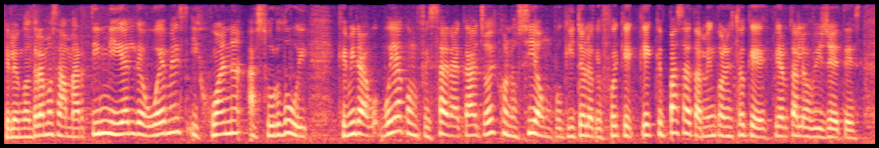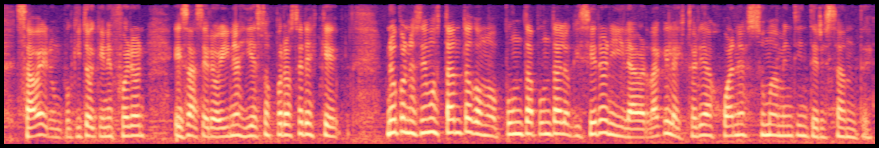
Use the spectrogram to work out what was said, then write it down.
que lo encontramos a Martín Miguel de Güemes y Juana Azurduy. Que mira, voy a confesar acá, yo desconocía un poquito lo que fue, que, que- qué pasa también con esto que despierta los billetes. Saber un poquito quiénes fueron esas heroínas y esos próceres que no conocemos tanto como punta a punta lo que hicieron y la verdad que la historia de Juana es sumamente interesante.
